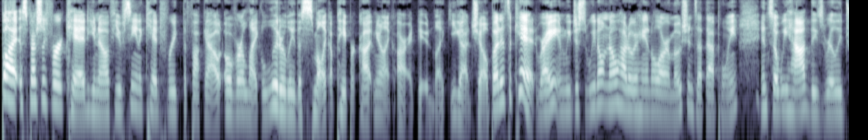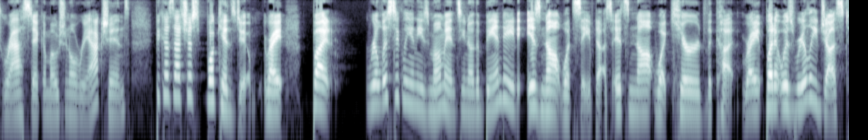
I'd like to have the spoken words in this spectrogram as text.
But especially for a kid, you know, if you've seen a kid freak the fuck out over like literally the small, like a paper cut, and you're like, all right, dude, like you gotta chill. But it's a kid, right? And we just, we don't know how to handle our emotions at that point. And so we have these really drastic emotional reactions because that's just what kids do, right? But realistically in these moments, you know, the band-aid is not what saved us. It's not what cured the cut, right? But it was really just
